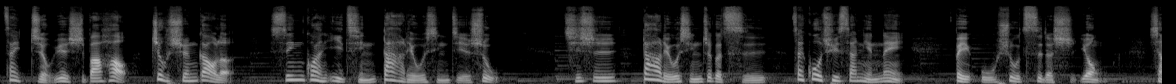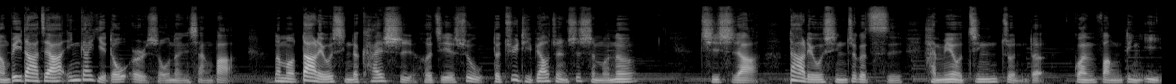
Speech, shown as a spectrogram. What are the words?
在九月十八号就宣告了新冠疫情大流行结束。其实“大流行”这个词在过去三年内被无数次的使用，想必大家应该也都耳熟能详吧。那么，大流行的开始和结束的具体标准是什么呢？其实啊，“大流行”这个词还没有精准的官方定义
